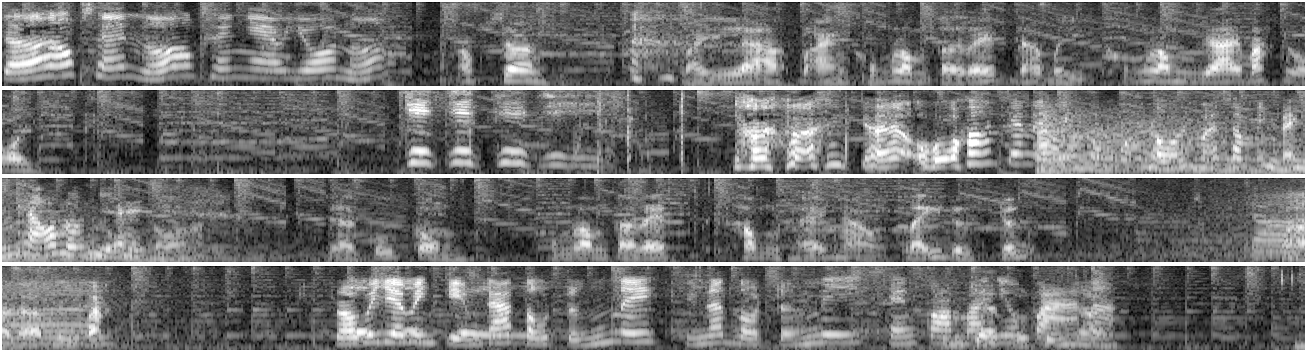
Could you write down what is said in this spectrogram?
Trời ơi, ốc sen nữa, ốc sen nhào vô nữa. ốc sên vậy là bạn khủng long Red đã bị khủng long gai bắt rồi Trời ơi, trời ơi, ủa, cái này mình không một đội mà sao mình đánh nhau luôn vậy? Là cuối cùng khủng long Red không thể nào lấy được trứng Trời và đã bị bắt Rồi bây giờ mình kiểm tra tổ trứng đi, kiểm tra tổ trứng đi, xem còn bao nhiêu quả nè. ừ.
